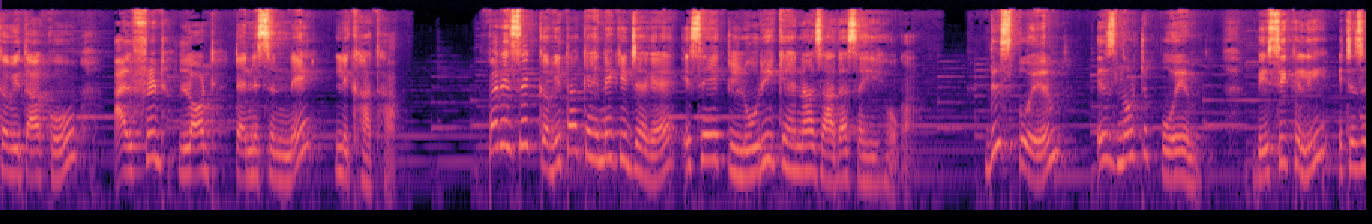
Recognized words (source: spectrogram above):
कविता को एल्फ्रेड लॉर्ड टेनिसन ने लिखा था। पर इसे कविता कहने की जगह इसे एक लोरी कहना ज़्यादा सही होगा। This poem is not a poem basically it is a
